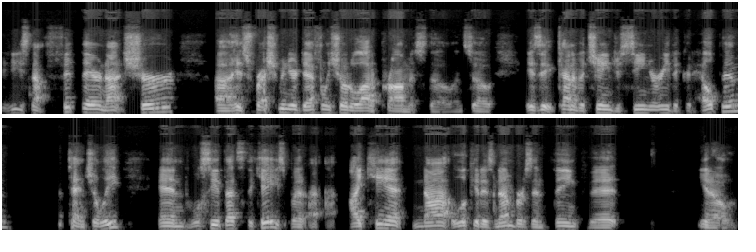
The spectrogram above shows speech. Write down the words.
He's not fit there. Not sure. Uh, his freshman year definitely showed a lot of promise, though. And so, is it kind of a change of scenery that could help him potentially? And we'll see if that's the case. But I, I can't not look at his numbers and think that you know,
